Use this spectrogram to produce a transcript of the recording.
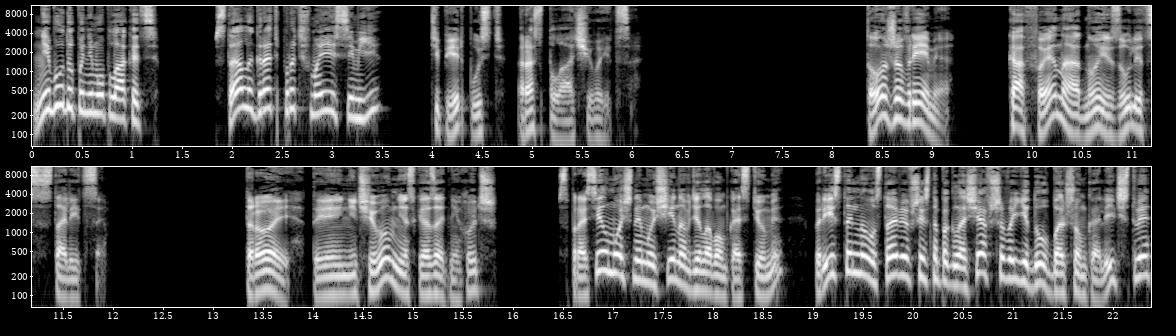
Не буду по нему плакать. Стал играть против моей семьи, теперь пусть расплачивается. То же время. Кафе на одной из улиц столицы. «Трой, ты ничего мне сказать не хочешь?» Спросил мощный мужчина в деловом костюме, пристально уставившись на поглощавшего еду в большом количестве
